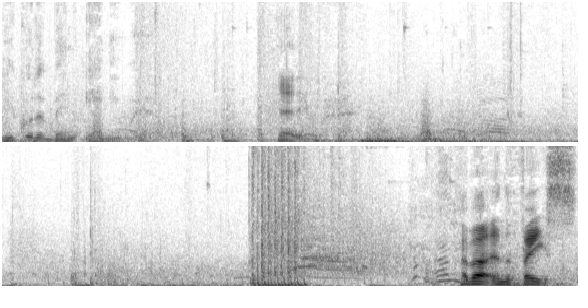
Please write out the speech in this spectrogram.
He could have been anywhere. Anywhere. How about in the face?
